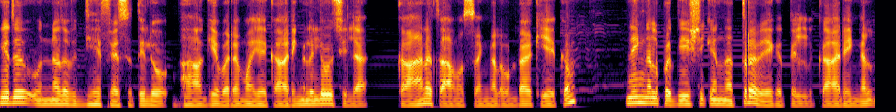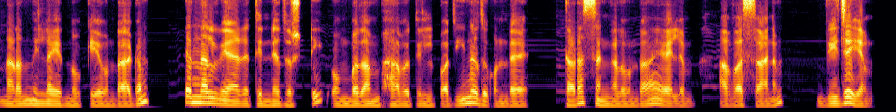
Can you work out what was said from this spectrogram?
ഇത് ഉന്നത വിദ്യാഭ്യാസത്തിലോ ഭാഗ്യപരമായ കാര്യങ്ങളിലോ ചില കാലതാമസങ്ങൾ ഉണ്ടാക്കിയേക്കും. നിങ്ങൾ പ്രതീക്ഷിക്കുന്നത്ര വേഗത്തിൽ കാര്യങ്ങൾ നടന്നില്ല എന്നൊക്കെ ഉണ്ടാകും. എന്നാൽ വ്യാഴത്തിന്റെ ദൃഷ്ടി ഒമ്പതാം ഭാവത്തിൽ പതിയുന്നതുകൊണ്ട് തടസ്സങ്ങൾ ഉണ്ടായാലും അവസാനം വിജയം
